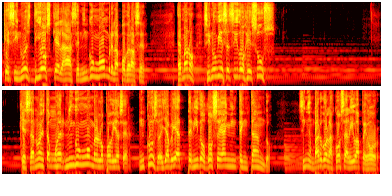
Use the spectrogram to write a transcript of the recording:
que si no es Dios que la hace, ningún hombre la podrá hacer. Hermano, si no hubiese sido Jesús que sanó a esta mujer, ningún hombre lo podía hacer. Incluso ella había tenido 12 años intentando. Sin embargo, la cosa le iba peor.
